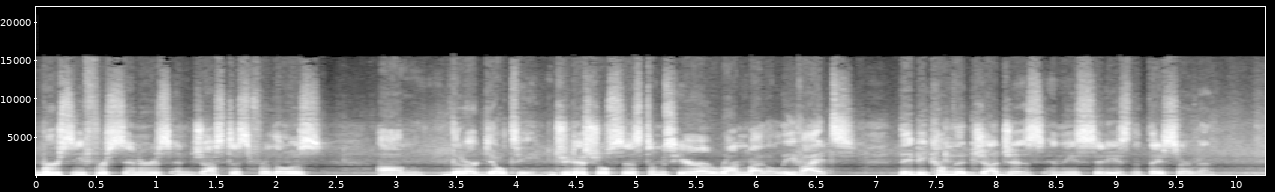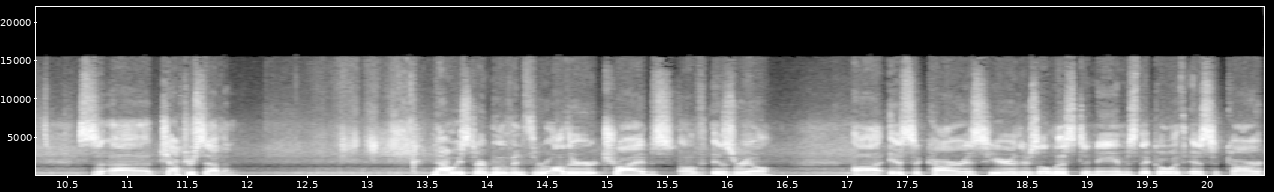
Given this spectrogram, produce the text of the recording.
mercy for sinners and justice for those um, that are guilty. Judicial systems here are run by the Levites, they become the judges in these cities that they serve in. Uh, chapter 7. Now we start moving through other tribes of Israel. Uh, Issachar is here. There's a list of names that go with Issachar.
